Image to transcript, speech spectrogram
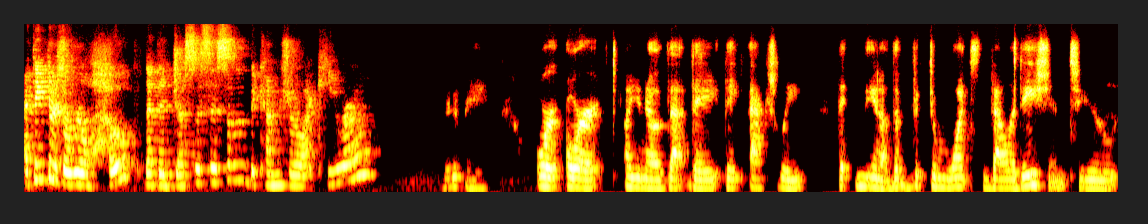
I think there's a real hope that the justice system becomes your like hero. Would it be, or or uh, you know that they they actually that you know the victim wants validation to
